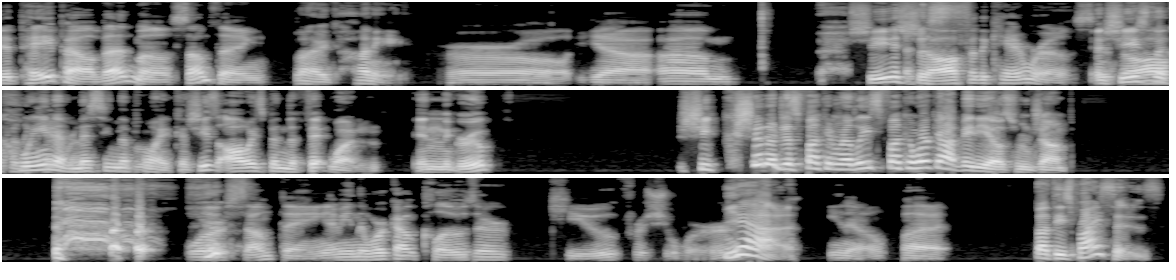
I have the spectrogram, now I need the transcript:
Get PayPal, Venmo, something. Like, honey, Girl, yeah. Um, she is it's just. all for the cameras. and It's she's the queen of missing the Mhm. point because she's always been the fit one in the group. She should have just fucking released fucking workout videos from Jump. or something. I mean, the workout clothes are cute for sure. yeah, You know, but but these prices,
